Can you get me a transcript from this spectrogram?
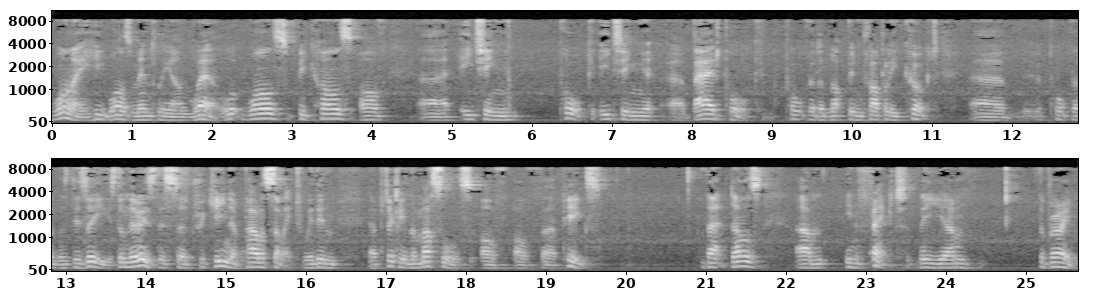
why he was mentally unwell was because of uh, eating pork, eating uh, bad pork, pork that had not been properly cooked, uh, pork that was diseased. And there is this uh, trichina parasite within, uh, particularly in the muscles of, of uh, pigs, that does um, infect the, um, the brain.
